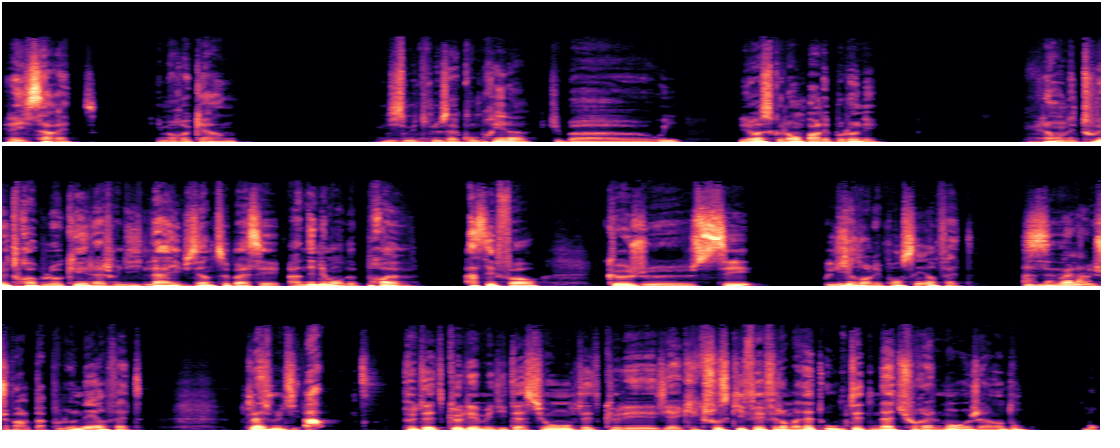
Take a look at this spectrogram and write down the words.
Et là, ils s'arrêtent, ils me regardent. Ils me disent, mais tu nous as compris là? Je dis, bah euh, oui. Et parce que là, on parlait polonais. Et là, on est tous les trois bloqués, et là, je me dis, là, il vient de se passer un élément de preuve assez fort que je sais lire dans les pensées, en fait. Ah bah voilà. Je parle pas polonais, en fait. là, je me dis, ah, peut-être que les méditations, peut-être que les... il y a quelque chose qui fait effet dans ma tête, ou peut-être naturellement, j'ai un don. Bon,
